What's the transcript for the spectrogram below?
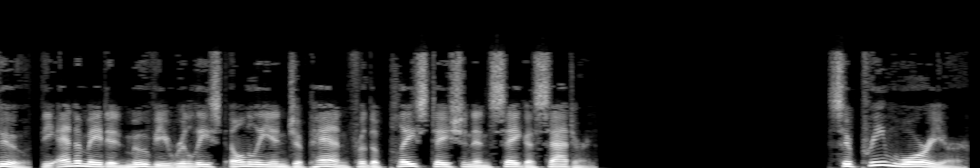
II, the animated movie released only in Japan for the PlayStation and Sega Saturn. Supreme Warrior.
